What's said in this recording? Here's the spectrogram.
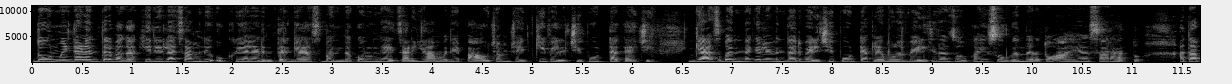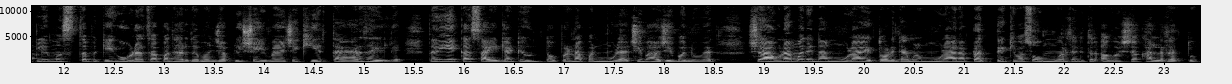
दोन मिनटानंतर बघा खिरीला चांगली उकळी आल्यानंतर गॅस बंद करून घ्यायचा आणि ह्यामध्ये पाव चमचा इतकी वेलची पूड टाकायची. गॅस बंद केल्यानंतर वेलची पूड टाकल्यामुळं वेलचीचा जो काही सुगंध आहे ना तो आहे असा राहतो. आता आपली मस्तपैकी गोडाचा पदार्थ म्हणजे आपली शेवयाची खीर तयार झालेली आहे. तरी एका साईडला ठेवून तोपर्यंत आपण मुळ्याची भाजी बनवूयात. श्रावणामध्ये ना मुळा येतो आणि त्यामुळे मुळा ना प्रत्येक किंवा सोमवारसाठी तर अवश्य खाल्ला जातो.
